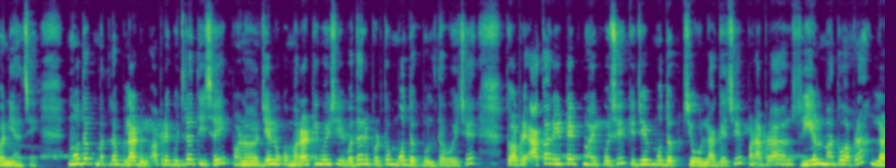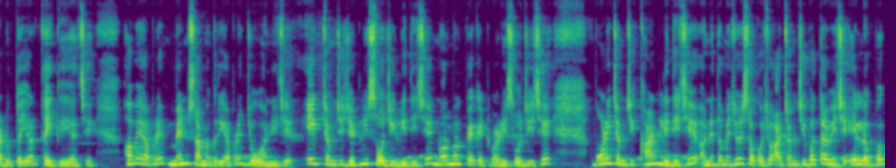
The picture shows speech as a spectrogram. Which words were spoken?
બન્યા છે. મોદક મતલબ લાડુ. આપણે ગુજરાતી છે, પણ જે લોકો મરાઠી હોય છે એ વધારે પડતો મોદક બોલતા હોય છે. તો આપણે આકાર એ ટાઈપનો આપ્યો છે કે જે મોદક જેવો લાગે છે પણ આપણા રિયલમાં તો આપણા લાડુ તૈયાર થઈ ગયા છે. હવે આપણે મેન સામગ્રી આપણે જોવાની છે. એક ચમચી જેટલી સોજી લીધી છે, નોર્મલ પેકેટવાળી સોજી છે. પોણી ચમચી ખાંડ લીધી છે અને તમે જોઈ શકો છો આ ચમચી બતાવી છે, એ લગભગ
